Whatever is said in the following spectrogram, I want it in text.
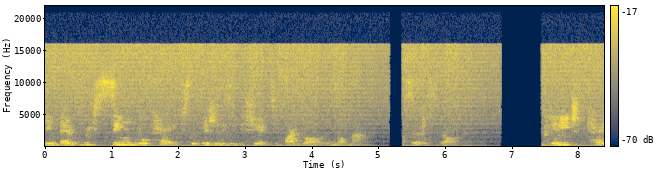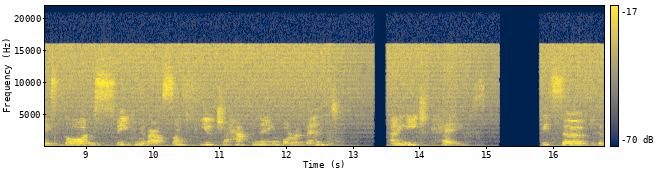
in every single case, the vision is initiated by God and not man. So start. In each case, God was speaking about some future happening or event, and in each case, it served the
